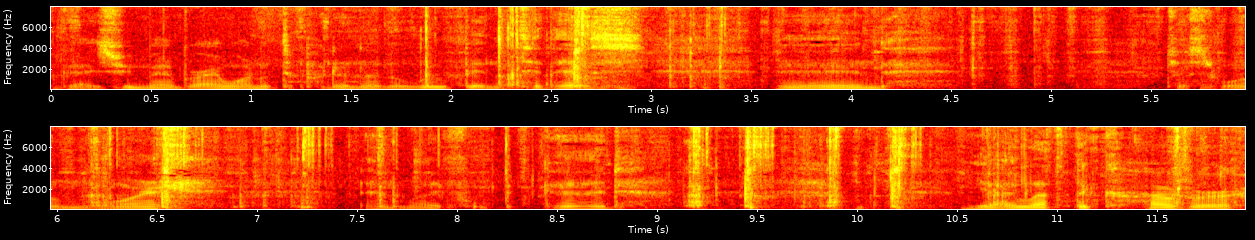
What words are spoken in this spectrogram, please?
You guys remember I wanted to put another loop into this and just one more and life will be good. Yeah, I left the cover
